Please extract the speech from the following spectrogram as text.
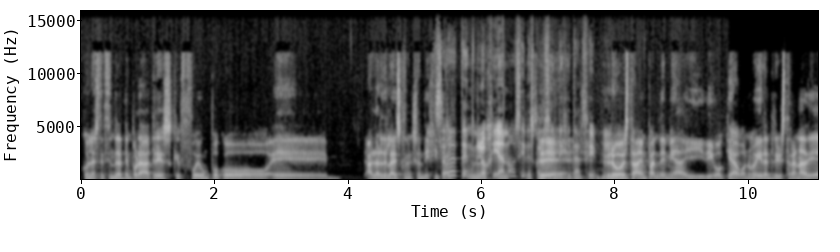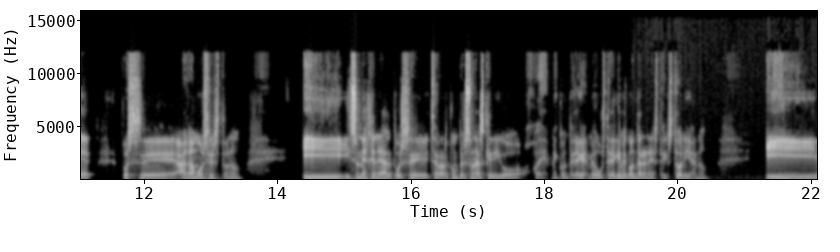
con la excepción de la temporada 3, que fue un poco eh, hablar de la desconexión digital. Será tecnología, ¿no? Sí, desconexión digital, sí. Pero estaba en pandemia y digo, ¿qué hago? No me voy a ir a entrevistar a nadie, pues eh, hagamos esto, ¿no? Y, son en general, pues, eh, charlar con personas que digo, joder, me, contaría, me gustaría que me contaran esta historia, ¿no? Y,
